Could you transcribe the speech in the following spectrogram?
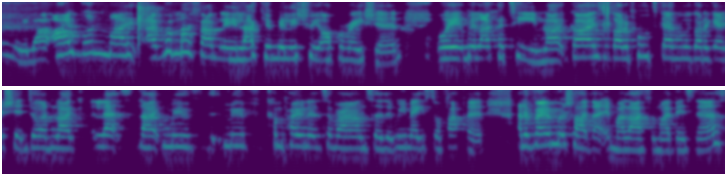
Like I run my I run my family like a military operation. We're, we're like a team. Like guys, we got to pull together. We got to get shit done. Like let's like move move components around so that we make stuff happen. And I'm very much like that in my life and my business.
